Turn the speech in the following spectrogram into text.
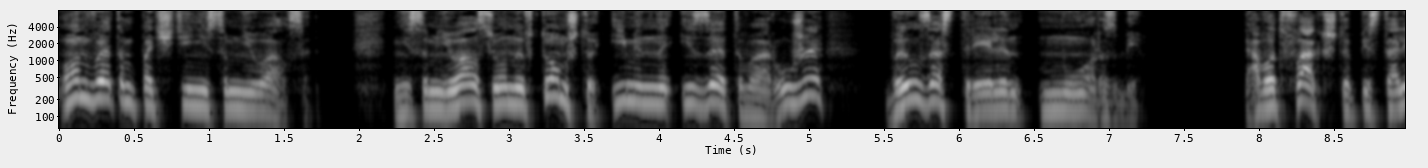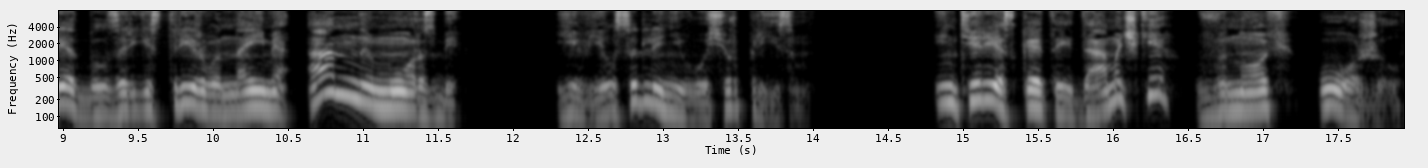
Он в этом почти не сомневался. Не сомневался он и в том, что именно из этого оружия был застрелен Морсби. А вот факт, что пистолет был зарегистрирован на имя Анны Морсби, явился для него сюрпризом. Интерес к этой дамочке вновь ожил.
